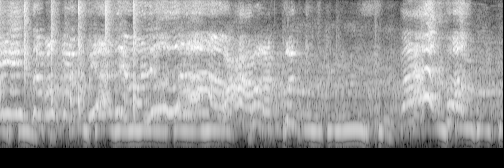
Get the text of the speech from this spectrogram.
¡Sí! ¡Somos campeones, boludo! ¡Vamos, la ¡Vamos!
